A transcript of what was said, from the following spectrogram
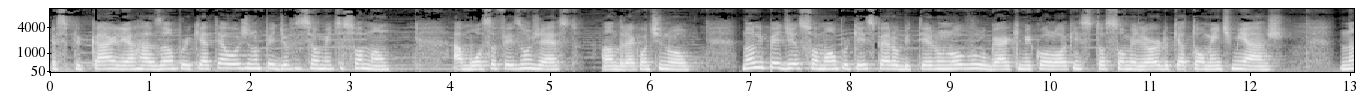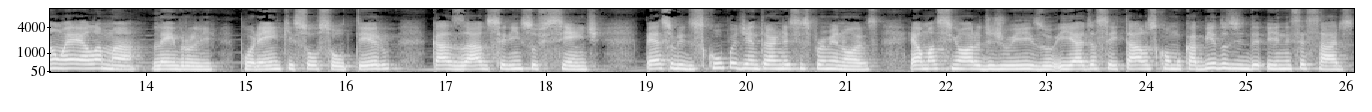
explicar-lhe a razão por que até hoje não pedi oficialmente a sua mão. A moça fez um gesto. André continuou. Não lhe pedi a sua mão porque espero obter um novo lugar que me coloque em situação melhor do que atualmente me acho. Não é ela má, lembro-lhe, porém que sou solteiro, casado seria insuficiente. Peço-lhe desculpa de entrar nesses pormenores. É uma senhora de juízo e há de aceitá-los como cabidos e necessários.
